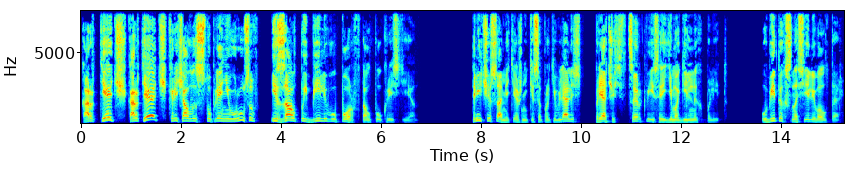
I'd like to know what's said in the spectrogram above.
«Картечь! Картечь!» — кричал в выступлении у русов, и залпы били в упор в толпу крестьян. Три часа мятежники сопротивлялись, прячась в церкви и среди могильных плит. Убитых сносили в алтарь.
